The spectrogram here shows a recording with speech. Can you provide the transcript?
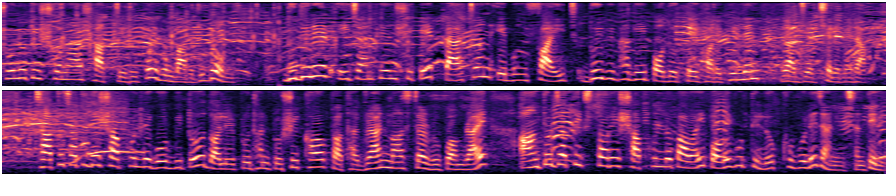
ষোলোটি সোনা, সাতটি রূপো এবং বারোটি ব্রোঞ্জ। দুদিনের এই চ্যাম্পিয়নশিপে প্যাটার্ন এবং ফাইট দুই বিভাগেই পদক পেয়ে ঘরে ফিরলেন রাজ্যের ছেলেমেয়েরা। ছাত্রছাত্রীদের সাফল্যে গর্বিত দলের প্রধান প্রশিক্ষক তথা গ্র্যান্ড মাস্টার রূপম রায় আন্তর্জাতিক স্তরে সাফল্য পাওয়াই পরবর্তী লক্ষ্য বলে জানিয়েছেন তিনি।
